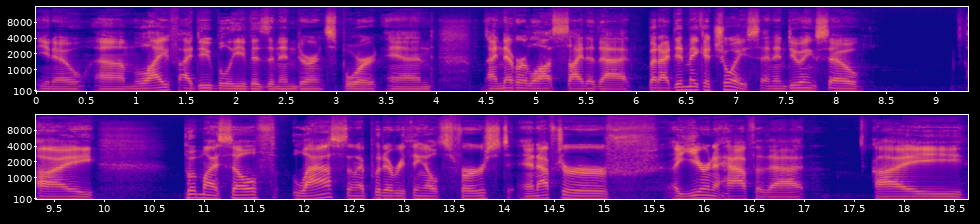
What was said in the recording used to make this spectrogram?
you know um, life i do believe is an endurance sport and i never lost sight of that but i did make a choice and in doing so i put myself last and i put everything else first and after a year and a half of that I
